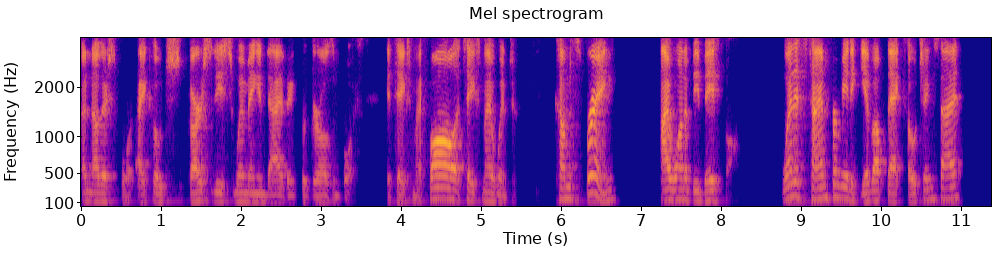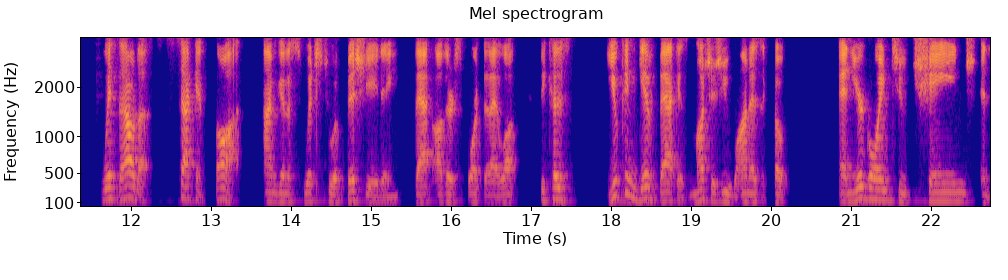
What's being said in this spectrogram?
another sport. I coach varsity swimming and diving for girls and boys. It takes my fall, it takes my winter. Come spring, I want to be baseball. When it's time for me to give up that coaching side, without a second thought, I'm going to switch to officiating that other sport that I love because you can give back as much as you want as a coach and you're going to change and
